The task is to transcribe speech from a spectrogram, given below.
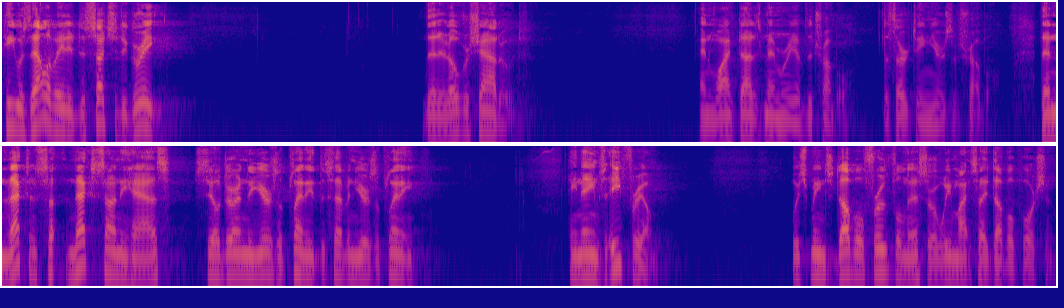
he was elevated to such a degree that it overshadowed and wiped out his memory of the trouble, the 13 years of trouble. Then the next, next son he has, still during the years of plenty, the seven years of plenty, he names Ephraim, which means double fruitfulness, or we might say double portion.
